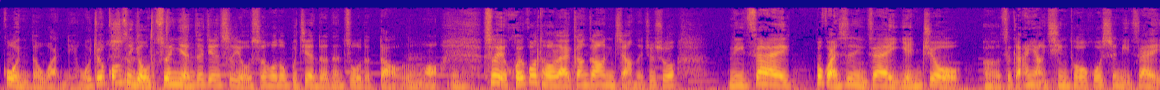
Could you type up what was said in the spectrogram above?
过你的晚年？我觉得光是有尊严这件事，有时候都不见得能做得到了哈。所以回过头来，刚刚你讲的，就是说你在不管是你在研究。呃，这个安养信托，或是你在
